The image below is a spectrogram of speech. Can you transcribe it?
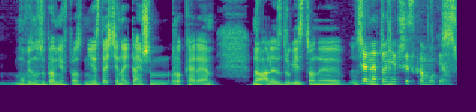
mówiąc zupełnie wprost, nie jesteście najtańszym brokerem, no ale z drugiej strony. Te na to nie wszystko mówią. Z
